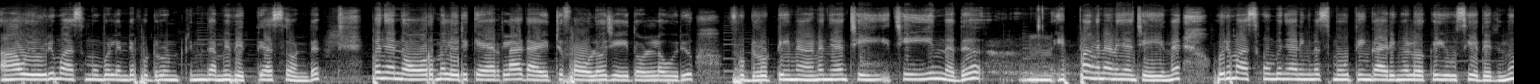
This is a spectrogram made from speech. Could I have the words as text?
ആ ഒരു മാസം മുമ്പുള്ള എന്റെ ഫുഡ് റുട്ടീനും തമ്മിൽ വ്യത്യാസമുണ്ട്. ഇപ്പം ഞാൻ നോർമൽ ഒരു കേരള ഡയറ്റ് ഫോളോ ചെയ്തുള്ള ഒരു ഫുഡ് റുട്ടീനാണ് ഞാൻ ചെയ്- ചെയ്യുന്നത്. ഇപ്പം അങ്ങനെയാണ് ഞാൻ ചെയ്യുന്നത് ഒരു മാസം മുമ്പ് ഞാനിങ്ങനെ സ്മൂത്തിങ് കാര്യങ്ങളും ഒക്കെ യൂസ് ചെയ്തിരുന്നു.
